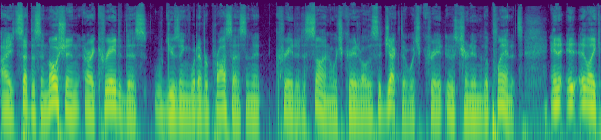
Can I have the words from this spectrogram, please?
I set this in motion or I created this using whatever process and it created a sun, which created all this ejecta, which create it was turned into the planets. And it, it like,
